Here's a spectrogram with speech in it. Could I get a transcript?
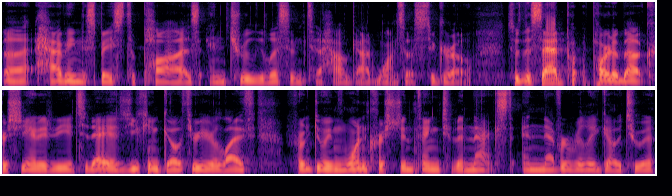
uh, having the space to pause and truly listen to how God wants us to grow. So, the sad p- part about Christianity today is you can go through your life from doing one Christian thing to the next and never really go to a,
